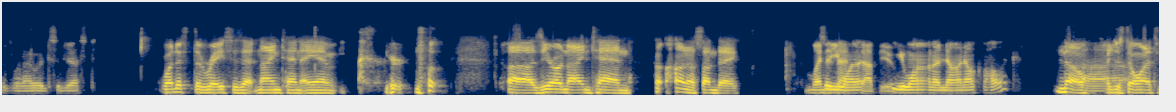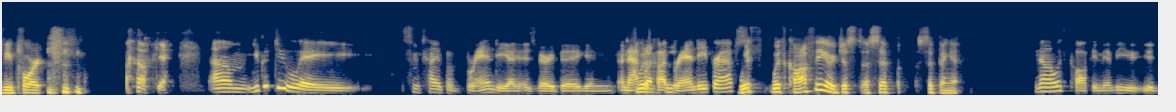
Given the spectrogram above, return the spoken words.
is what I would suggest. What if the race is at 9 10 a.m. You're uh, 0 9 10 on a Sunday? When So does you that wanna- stop you? You want a non-alcoholic? No, I just Uh, don't want it to be port. okay. Um, you could do a some type of brandy uh, is very big and an Would I apricot brandy perhaps. with with coffee or just a sip sipping it? no, with coffee maybe you you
